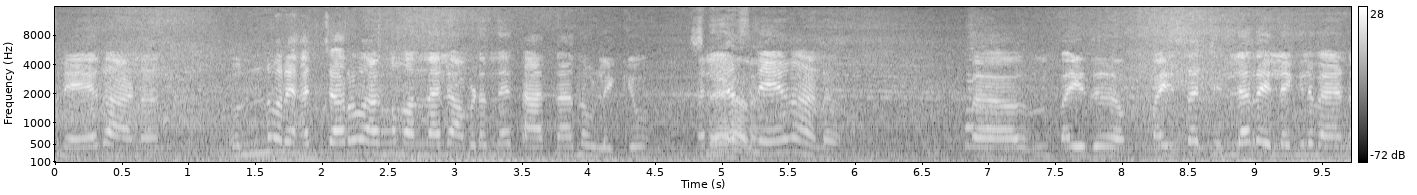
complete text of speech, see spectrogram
സ്നേഹമാണ്. ഒന്ന് പറയാം അച്ചാറ് വാങ്ങാൻ വന്നാലും അവിടെ നിന്ന് താത്താന്ന് വിളിക്കും. നല്ല സ്നേഹമാണ്. ഇത് പൈസ ചില്ലറ ഇല്ലെങ്കിൽ വേണ്ട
